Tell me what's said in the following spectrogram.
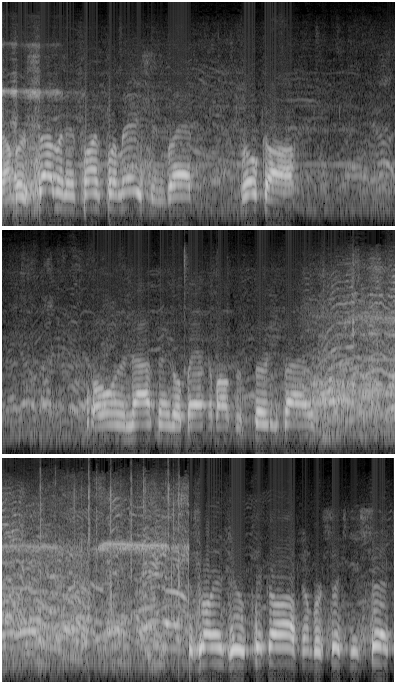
Number seven in front formation, Brad Brokaw. Colin and Nottingham go back about the 35. Is going to kick off number 66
